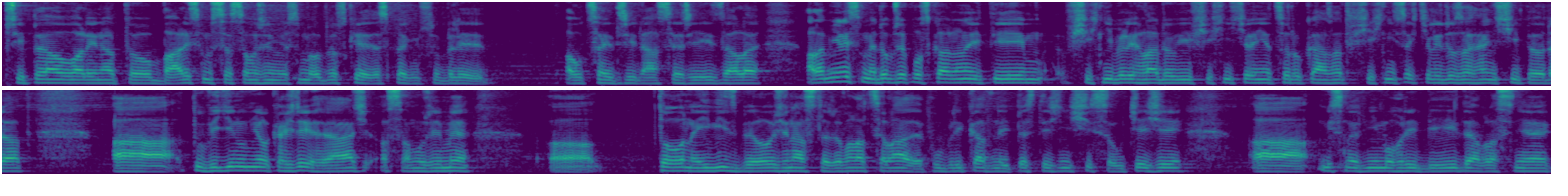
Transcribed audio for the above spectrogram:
připravovali na to, báli jsme se samozřejmě, jsme obrovský respekt, my jsme byli outsideri, dá se říct, ale, ale měli jsme dobře poskládaný tým, všichni byli hladoví, všichni chtěli něco dokázat, všichni se chtěli do zahraničí prodat a tu vidinu měl každý hráč a samozřejmě to nejvíc bylo, že nás sledovala celá republika v nejprestižnější soutěži a my jsme v ní mohli být a vlastně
